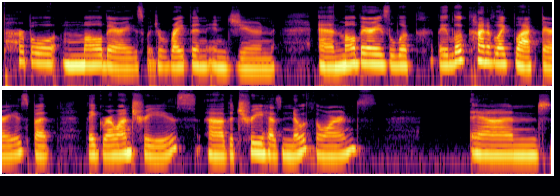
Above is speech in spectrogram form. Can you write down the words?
purple mulberries, which ripen in June. And mulberries look, they look kind of like blackberries, but they grow on trees. Uh, the tree has no thorns and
